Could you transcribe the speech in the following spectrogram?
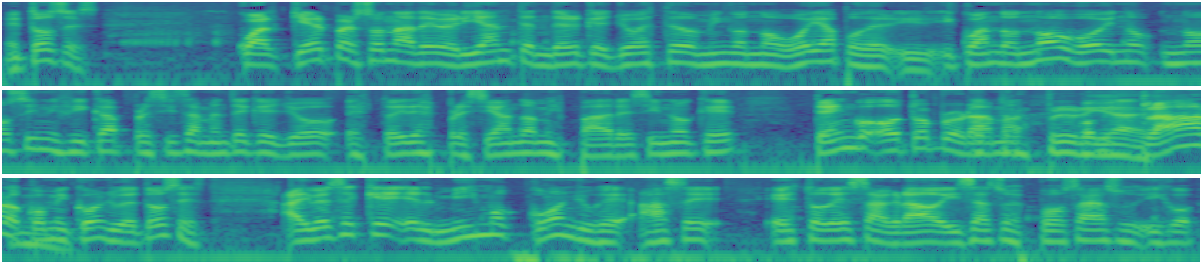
Entonces, cualquier persona debería entender que yo este domingo no voy a poder ir. Y cuando no voy, no, no significa precisamente que yo estoy despreciando a mis padres, sino que tengo otro programa. claro, con mi mm. cónyuge. Entonces, hay veces que el mismo cónyuge hace esto de sagrado, dice a su esposa y a sus hijos,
